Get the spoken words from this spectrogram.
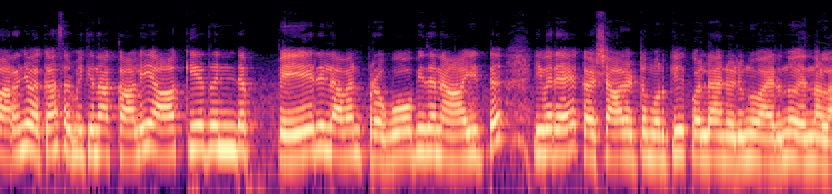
പറഞ്ഞു വെക്കാൻ ശ്രമിക്കുന്ന ആ കളിയാക്കിയതിന്റെ പേരിൽ അവൻ പ്രകോപിതനായിട്ട് ഇവരെ ഷാളിട്ട് മുറുക്കി കൊല്ലാൻ ഒരുങ്ങുമായിരുന്നു എന്നുള്ള.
